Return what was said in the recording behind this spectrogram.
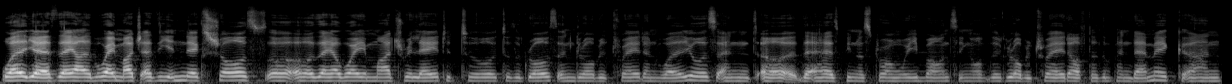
Well, yes, they are very much, as the index shows, uh, they are very much related to, to the growth in global trade and values. And uh, there has been a strong rebounding of the global trade after the pandemic. And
